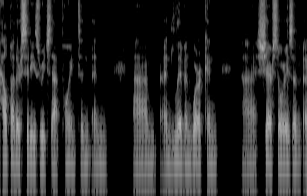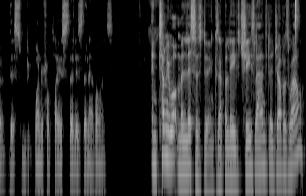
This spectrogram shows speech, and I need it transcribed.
help other cities reach that point and and um, and live and work and uh, share stories of, of this wonderful place that is the Netherlands. And tell me what Melissa's doing because I believe she's landed a job as well.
